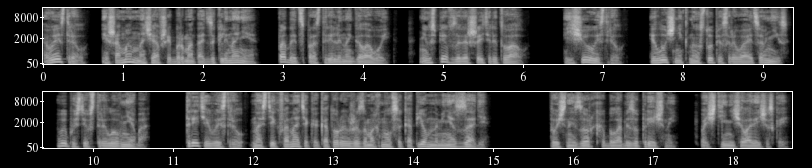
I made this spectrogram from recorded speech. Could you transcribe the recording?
Выстрел, и шаман, начавший бормотать заклинание, падает с простреленной головой, не успев завершить ритуал. Еще выстрел, и лучник на уступе срывается вниз, выпустив стрелу в небо. Третий выстрел настиг фанатика, который уже замахнулся копьем на меня сзади. Точность Зорха была безупречной, почти нечеловеческой,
